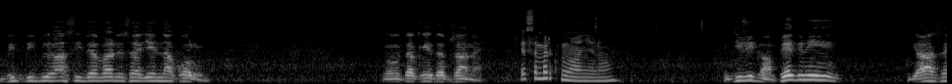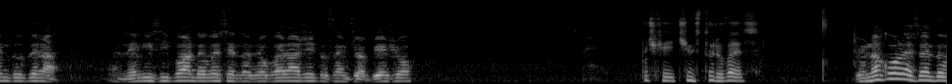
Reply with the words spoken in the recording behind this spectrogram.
by, by byla asi 91 korun. No tak je to psané. já se mrknu na ně, no. Ti říkám, pěkný, já jsem to teda nevysypal, dovez jsem to do garáže, to jsem šel pěšo. Počkej, čím jsi to dovez? To na kole jsem to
